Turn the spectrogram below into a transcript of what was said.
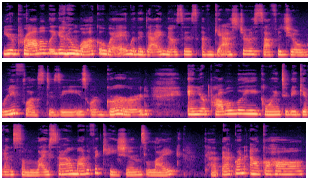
You're probably going to walk away with a diagnosis of gastroesophageal reflux disease or GERD, and you're probably going to be given some lifestyle modifications like cut back on alcohol,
